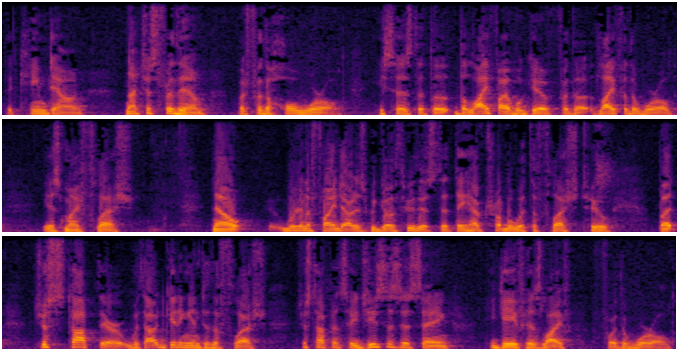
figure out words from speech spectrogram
that came down not just for them, but for the whole world. He says that the, the life I will give for the life of the world is my flesh. Now, we're going to find out as we go through this that they have trouble with the flesh too. But just stop there without getting into the flesh. Just stop and say, Jesus is saying he gave his life for the world.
